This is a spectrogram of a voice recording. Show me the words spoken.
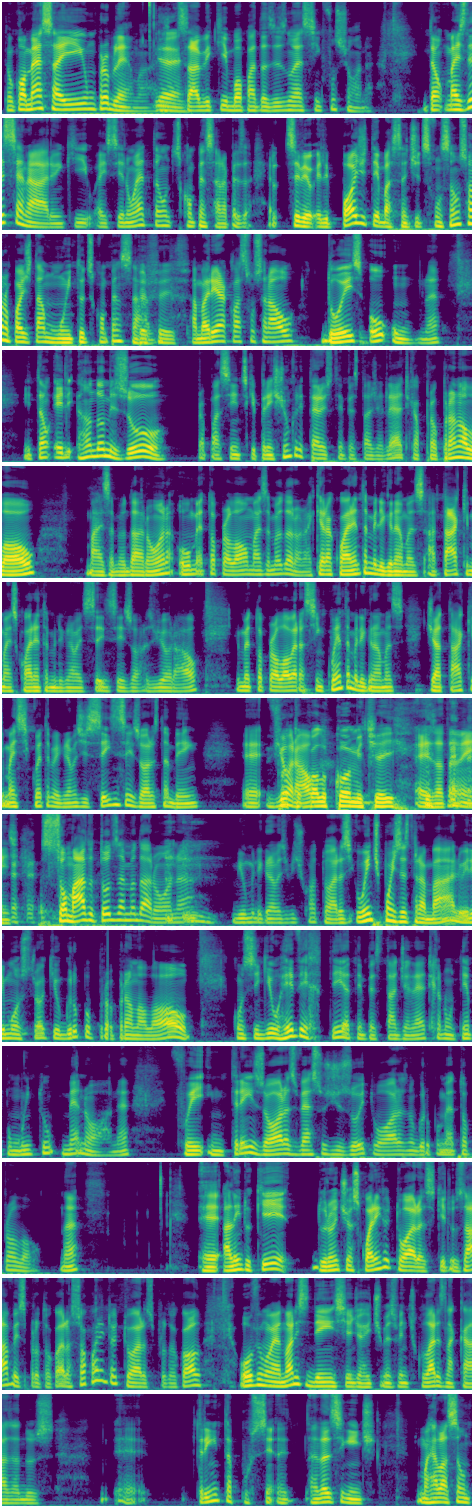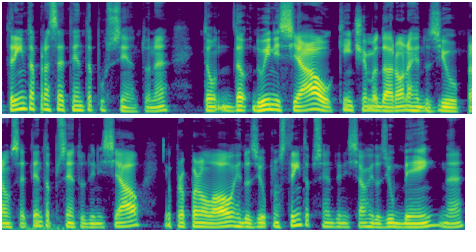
Então começa aí um problema. A é. gente sabe que boa parte das vezes não é assim que funciona. Então, mas nesse cenário em que a IC não é tão descompensado, apesar. Você vê, ele pode ter bastante disfunção, só não pode estar muito descompensado. Perfeito. A maioria era classe funcional 2 ou 1, né? Então, ele randomizou para pacientes que preenchiam critério de tempestade elétrica, propranolol, mais a meldarona ou metoprolol mais a meldarona. Aqui era 40mg ataque mais 40mg de 6 em 6 horas via oral e o metoprolol era 50mg de ataque mais 50mg de 6 em 6 horas também é, via oral. Protocolo aí. É, exatamente. Somado todos a meldarona, 1000mg de 24 horas. O endpoint desse trabalho, ele mostrou que o grupo propranolol conseguiu reverter a tempestade elétrica num tempo muito menor, né? Foi em 3 horas versus 18 horas no grupo metoprolol, né? É, além do que, durante as 48 horas que ele usava esse protocolo, era só 48 horas o protocolo, houve uma menor incidência de arritmias ventriculares na casa dos é, 30%. Na verdade é o seguinte, uma relação 30 para 70%, né? Então, do, do, inicial, quem tinha meldarona reduziu para uns 70% do inicial, e o propranolol reduziu para uns 30% do inicial, reduziu bem, né?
